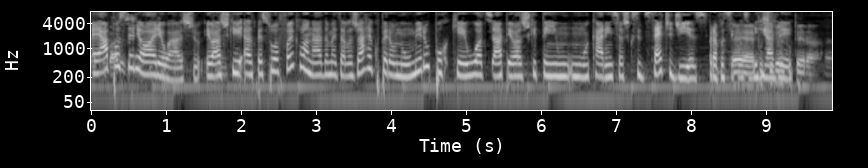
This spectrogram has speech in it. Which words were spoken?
É a Vários- posteriori, eu acho. Eu acho que a pessoa foi clonada, mas ela já recuperou o número, porque o WhatsApp eu acho que tem um- uma carência, acho que de sete dias pra você É, é conseguir possível reaver. recuperar. né?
